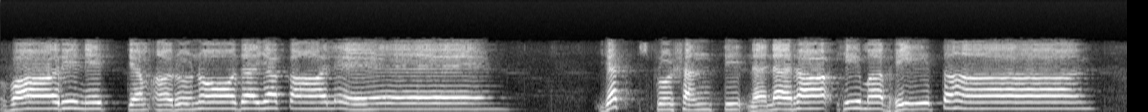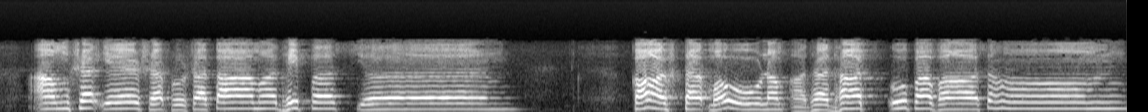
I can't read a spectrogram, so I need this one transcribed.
वारि नित्यम् अरुणोदयकाले यत् स्पृशन्ति न नरा हिमभीता अंश एष पृषतामधिपस्य। काष्ठमौणम् अदधात् उपवासम्।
